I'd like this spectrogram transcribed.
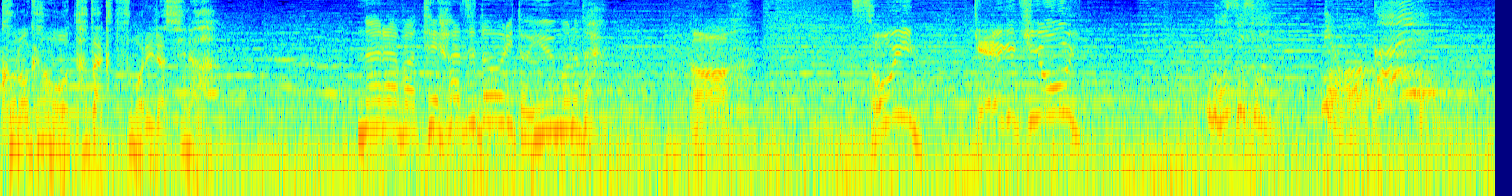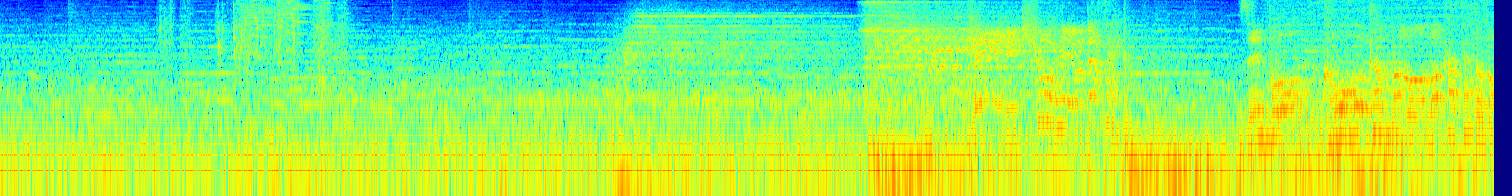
この艦を叩くつもりらしいな。ならば手はず通りというものだ。ああ総員迎撃用意。メシジ了解。兵力公兵を出せ。前方後方看板を任せたぞ。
